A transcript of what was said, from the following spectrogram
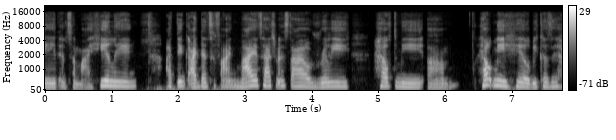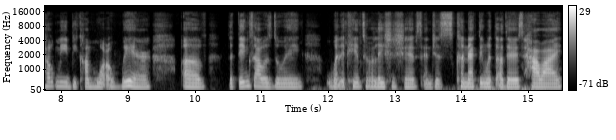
aid into my healing? I think identifying my attachment style really helped me um helped me heal because it helped me become more aware of the things I was doing when it came to relationships and just connecting with others, how I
